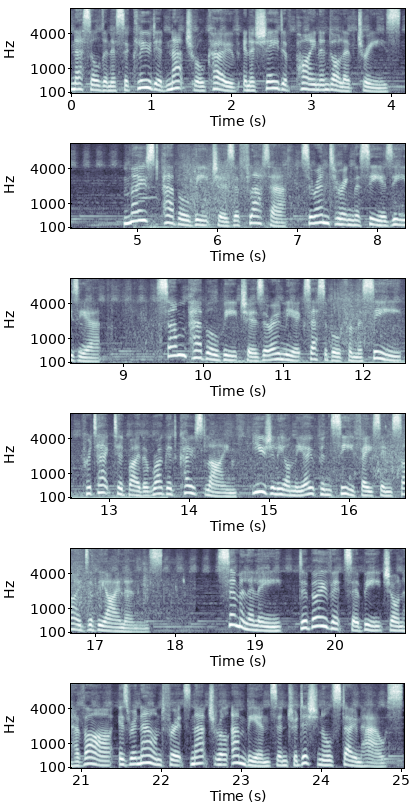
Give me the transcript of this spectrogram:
nestled in a secluded natural cove in a shade of pine and olive trees. Most pebble beaches are flatter, so entering the sea is easier. Some pebble beaches are only accessible from the sea, protected by the rugged coastline, usually on the open sea facing sides of the islands. Similarly, Dubovica Beach on Hvar is renowned for its natural ambience and traditional stone house.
